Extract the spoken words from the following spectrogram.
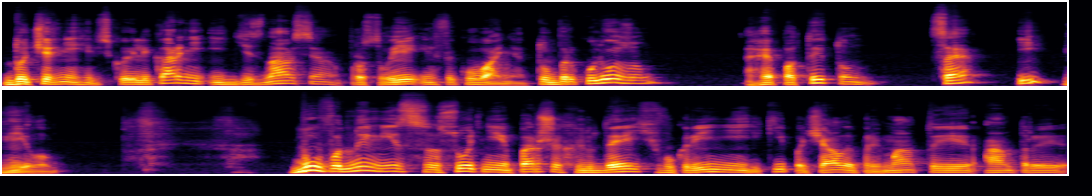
до Чернігівської лікарні і дізнався про своє інфікування туберкульозом, гепатитом С і ВІЛом. Був одним із сотні перших людей в Україні, які почали приймати антри,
